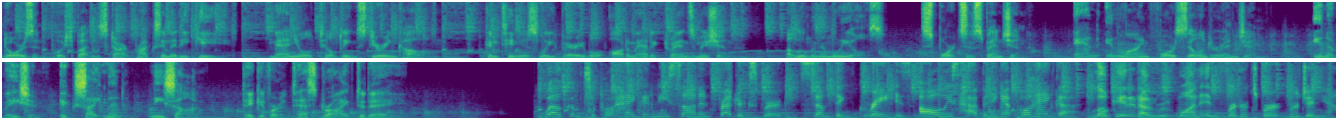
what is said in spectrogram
doors and push button start proximity key, manual tilting steering column, continuously variable automatic transmission, aluminum wheels, sport suspension, and inline four-cylinder engine. Innovation, excitement, Nissan. Take it for a test drive today. Welcome to Pohanka Nissan in Fredericksburg. Something great is always happening at Pohanka. Located on Route 1 in Fredericksburg, Virginia.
